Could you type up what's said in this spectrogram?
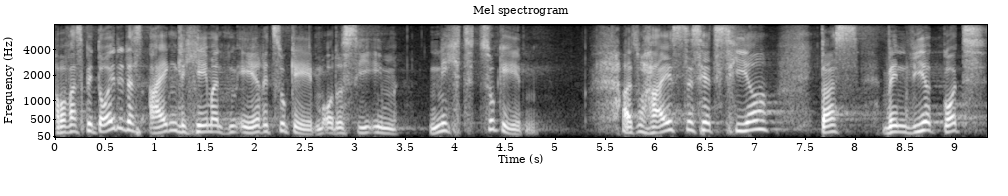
Aber was bedeutet das eigentlich, jemandem Ehre zu geben oder sie ihm nicht zu geben? Also heißt es jetzt hier, dass wenn wir Gott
